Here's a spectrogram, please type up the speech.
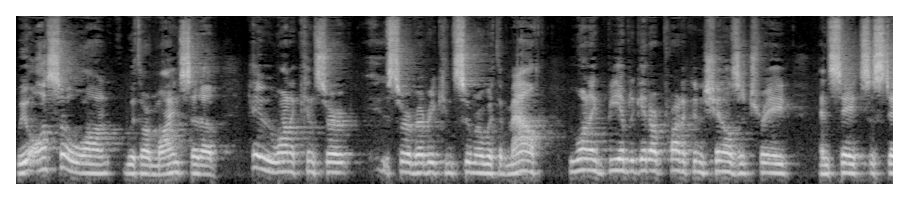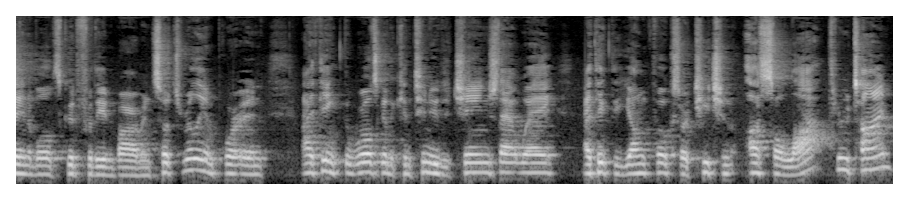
we also want, with our mindset of, hey, we want to conserve, serve every consumer with a mouth, we want to be able to get our product in channels of trade and say it's sustainable, it's good for the environment. So it's really important. I think the world's going to continue to change that way. I think the young folks are teaching us a lot through time.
